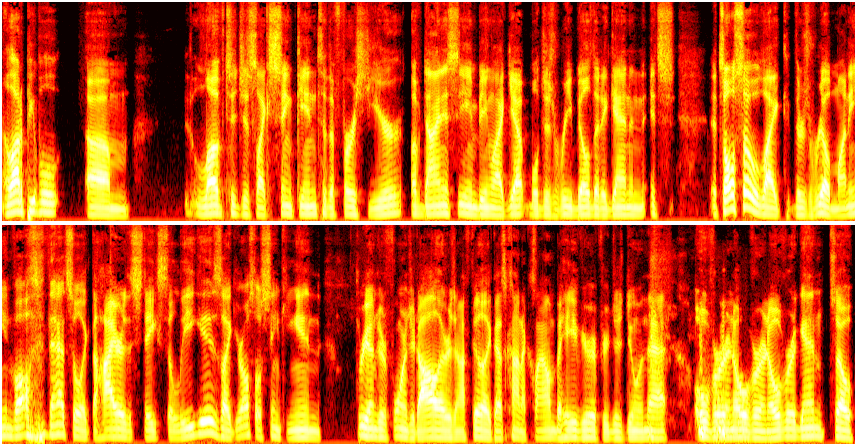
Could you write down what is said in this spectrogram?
A lot of people um, love to just like sink into the first year of dynasty and being like, "Yep, we'll just rebuild it again." And it's it's also like there's real money involved in that. So like the higher the stakes the league is, like you're also sinking in 300 $400 and i feel like that's kind of clown behavior if you're just doing that over and over and over again. So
